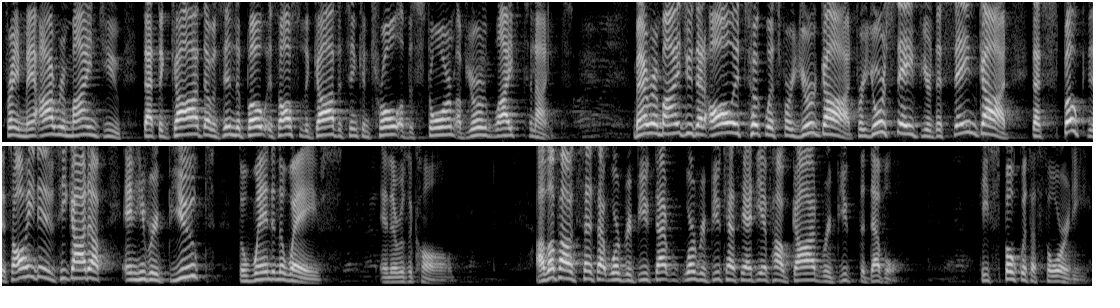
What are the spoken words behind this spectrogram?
Friend, may I remind you that the God that was in the boat is also the God that's in control of the storm of your life tonight. May I remind you that all it took was for your God, for your Savior, the same God that spoke this. All he did is he got up and he rebuked the wind and the waves, and there was a calm. I love how it says that word rebuke. That word rebuke has the idea of how God rebuked the devil. He spoke with authority.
